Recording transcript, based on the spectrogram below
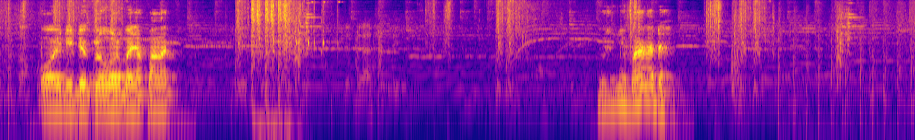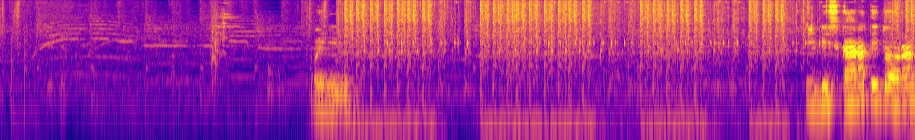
ketong. Oh, ini dia global banyak banget. Musuhnya mana dah? Oh, ini nih. Ini sekarat itu orang.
